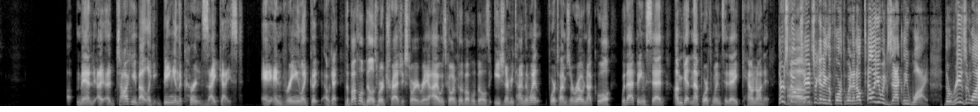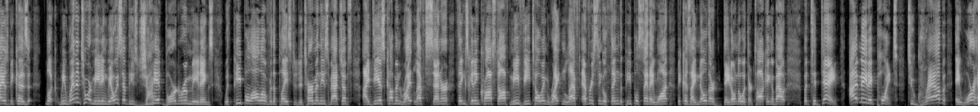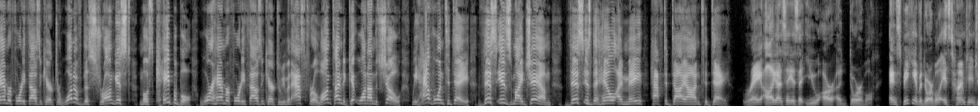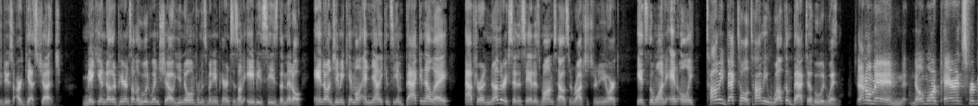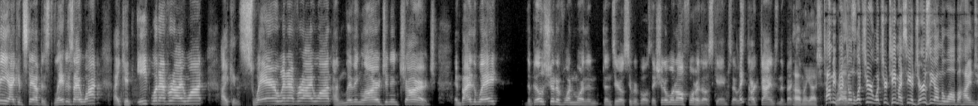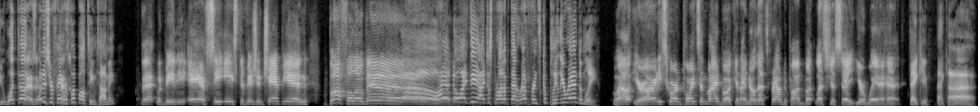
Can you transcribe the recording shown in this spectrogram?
Uh, man, I, I, talking about like being in the current zeitgeist and and bringing like good. Okay, the Buffalo Bills were a tragic story, Ray. I was going for the Buffalo Bills each and every time they went, four times in a row. Not cool. With that being said, I'm getting that fourth win today. Count on it. There's no um, chance you're getting the fourth win, and I'll tell you exactly why. The reason why is because, look, we went into our meeting. We always have these giant boardroom meetings with people all over the place to determine these matchups, ideas coming right, left, center, things getting crossed off, me vetoing right and left, every single thing the people say they want because I know they're they don't know what they're talking about. But today, I made a point to grab a Warhammer 40,000 character, one of the strongest, most capable Warhammer 40,000 characters. We've been asked for a long time to get one on the show. We have one today. This is my jam. This is the hill I may have to die on today. Ray, all I got to say is that you are adorable. And speaking of adorable, it's time to introduce our guest judge. Making another appearance on the Who Would Win show. You know him from his many appearances on ABC's The Middle and on Jimmy Kimmel. And now you can see him back in LA after another extended stay at his mom's house in Rochester, New York. It's the one and only Tommy Bechtold. Tommy, welcome back to Who Would Win. Gentlemen, no more parents for me. I can stay up as late as I want. I can eat whatever I want. I can swear whenever I want. I'm living large and in charge. And by the way, the Bills should have won more than than zero Super Bowls. They should have won all four of those games. That was hey. dark times in the Bechtold. Oh my gosh, Tommy We're Bechtold, what's your what's your team? I see a jersey on the wall behind you. What uh, a, what is your favorite football team, Tommy? That would be the AFC East Division champion Buffalo Bills. Whoa! I had no idea. I just brought up that reference completely randomly. Well, you're already scoring points in my book, and I know that's frowned upon, but let's just say you're way ahead. Thank you. Thank you. Ah.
